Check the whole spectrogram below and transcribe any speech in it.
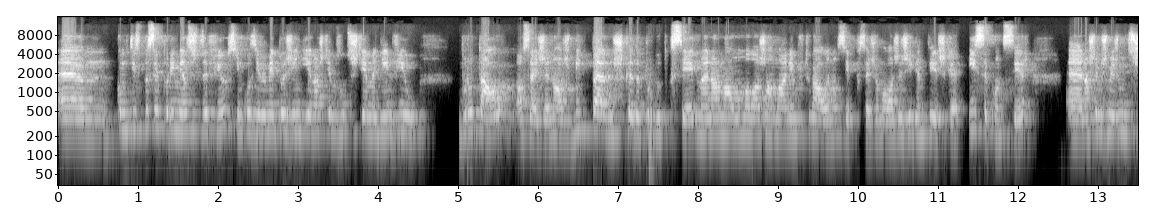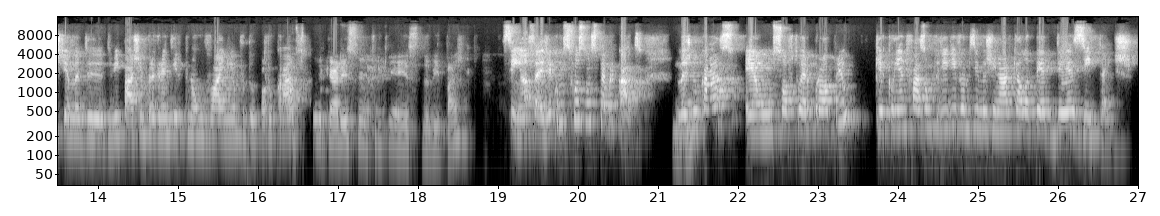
Um, como disse, passei por imensos desafios, inclusivamente hoje em dia nós temos um sistema de envio brutal, ou seja, nós bipamos cada produto que segue, não é normal numa loja online em Portugal, a não ser que seja uma loja gigantesca, isso acontecer. Uh, nós temos mesmo um sistema de, de, bipagem para garantir que não vai nenhum produto Pode, trocado. Pode explicar isso, o que é esse da bipagem? Sim, ou seja, é como se fosse um supermercado, uhum. mas no caso é um software próprio que a cliente faz um pedido e vamos imaginar que ela pede 10 itens.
